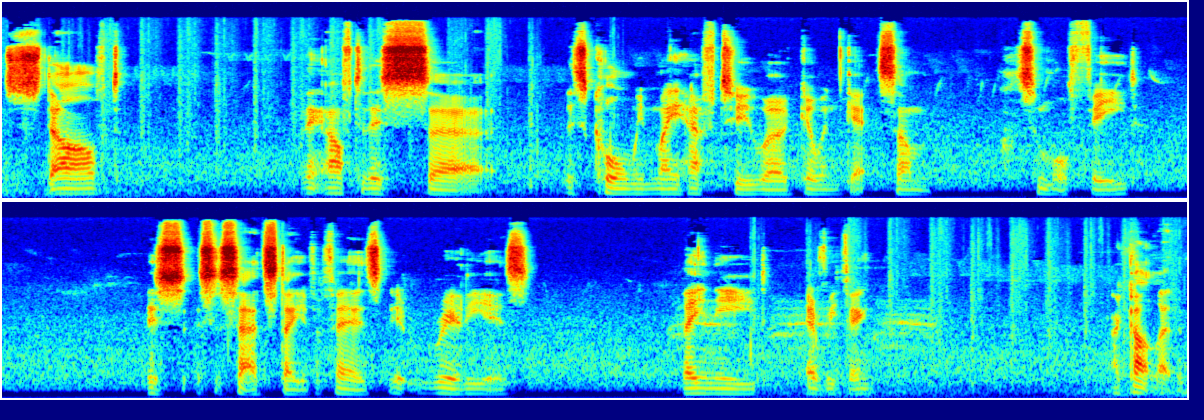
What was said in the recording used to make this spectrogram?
starved. I think after this uh, this corn we may have to uh, go and get some some more feed. It's, it's a sad state of affairs, it really is. They need everything. I can't let them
